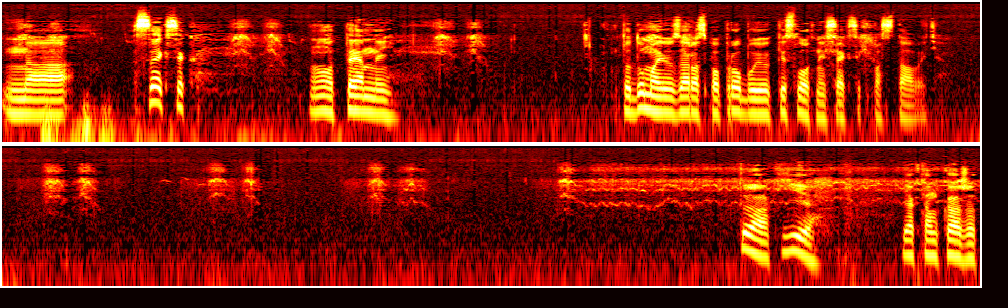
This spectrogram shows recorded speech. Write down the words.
на сексик. О, темний. то думаю, зараз попробую кислотний сексик поставити. Так, є, як там кажуть.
